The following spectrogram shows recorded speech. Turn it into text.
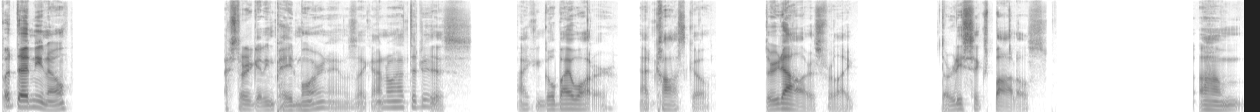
But then, you know, I started getting paid more and I was like, I don't have to do this. I can go buy water at Costco. $3 for like 36 bottles. Um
